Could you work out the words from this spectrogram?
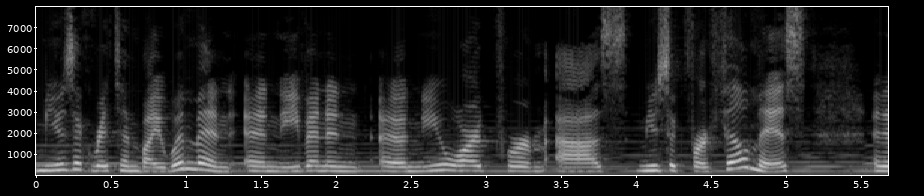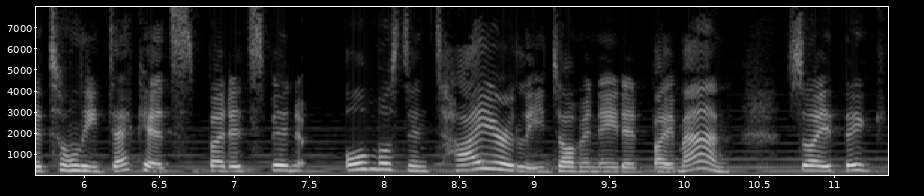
music written by women and even in a new art form as music for film is and it's only decades but it's been almost entirely dominated by men so i think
